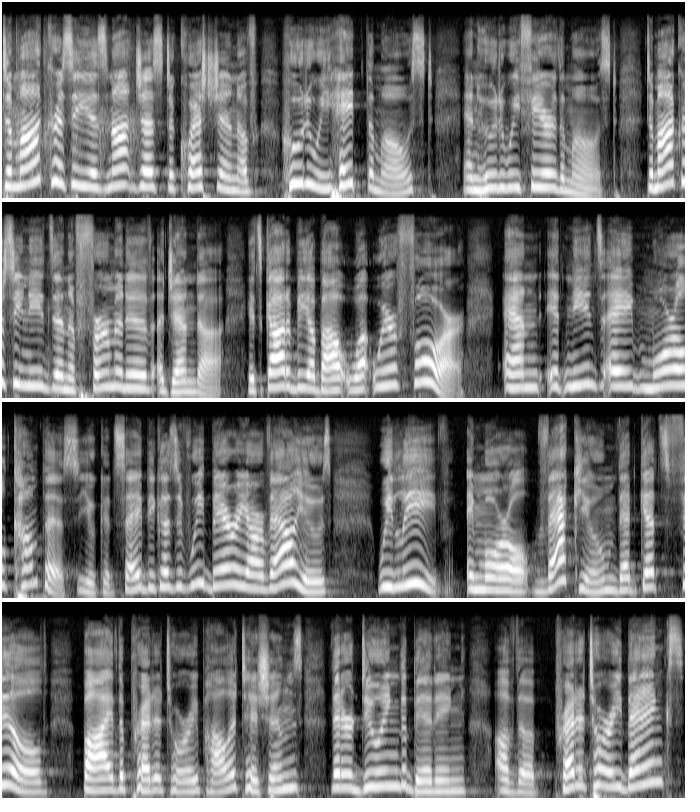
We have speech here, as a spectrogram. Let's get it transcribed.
democracy is not just a question of who do we hate the most and who do we fear the most. Democracy needs an affirmative agenda. It's got to be about what we're for. And it needs a moral compass, you could say, because if we bury our values, we leave a moral vacuum that gets filled by the predatory politicians that are doing the bidding of the predatory banks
